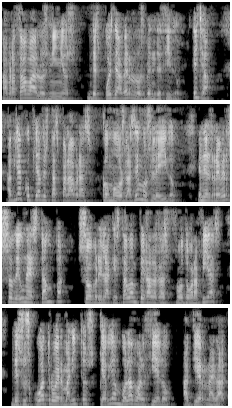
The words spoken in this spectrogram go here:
abrazaba a los niños después de haberlos bendecido. Ella había copiado estas palabras como os las hemos leído en el reverso de una estampa sobre la que estaban pegadas las fotografías de sus cuatro hermanitos que habían volado al cielo a tierna edad.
